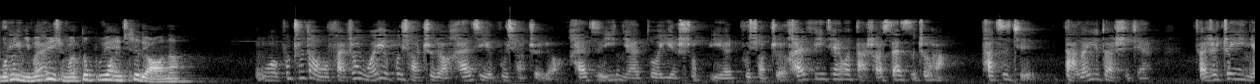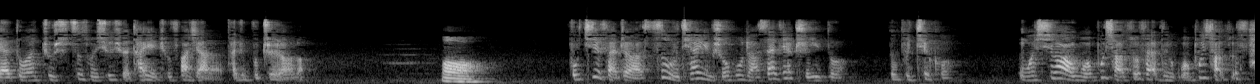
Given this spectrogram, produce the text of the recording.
我说你们为什么都不愿意治疗呢？我不知道，我反正我也不想治疗，孩子也不想治疗，孩子一年多也是也不想治，孩子一天要打上三四针嘛，他自己打了一段时间。反正这一年多，就是自从休学，他也就放下了，他就不治疗了。哦，不忌，反正四五天有时候两三天吃一顿，都不忌口。我希望我不想做饭的，我不想做饭。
